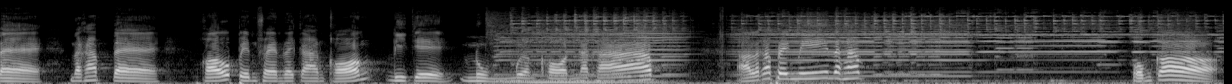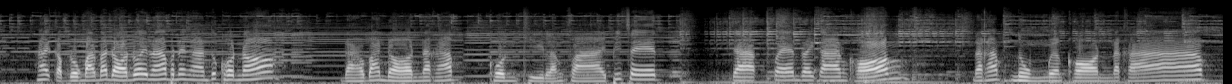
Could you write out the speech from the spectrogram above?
แต่นะครับแต่ เขาเป็นแฟนรายการของดีเจหนุ่มเมืองคอนนะครับเอาละครับเพลงนี้นะครับ ผมก็ให้กับโรงพยาบาลบ้านดอนด้วยนะ พนักงานทุกคนเนาะดาวบ้านดอนนะครับ คนขี่หลังฝ่ายพิเศษ จากแฟนรายการของนะครับ หนุ่มเมืองคอนนะครับ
